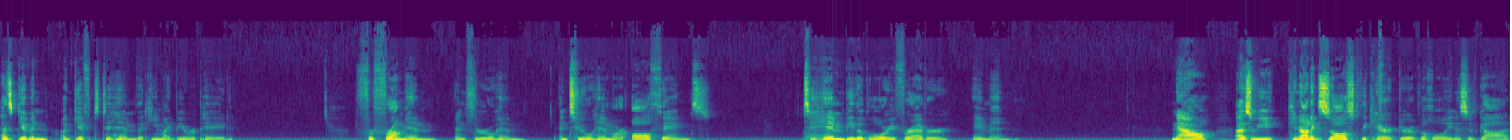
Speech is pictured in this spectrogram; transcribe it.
has given a gift to him that he might be repaid? For from him, and through him, and to him are all things to him be the glory forever. Amen. Now, as we cannot exhaust the character of the holiness of God,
